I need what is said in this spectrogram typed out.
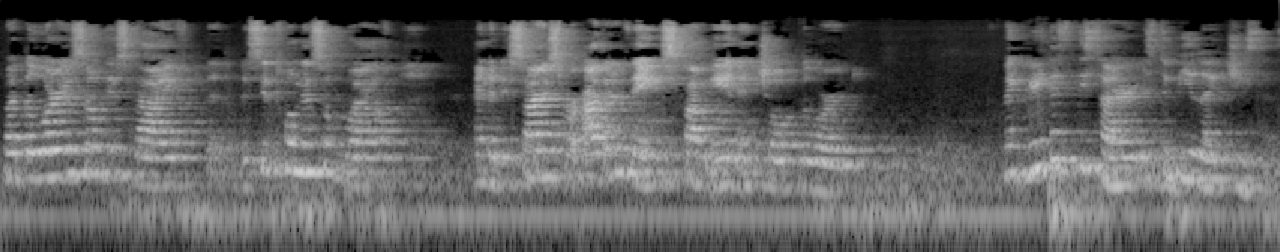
But the worries of this life, the deceitfulness of wealth, and the desires for other things come in and choke the word. My greatest desire is to be like Jesus.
